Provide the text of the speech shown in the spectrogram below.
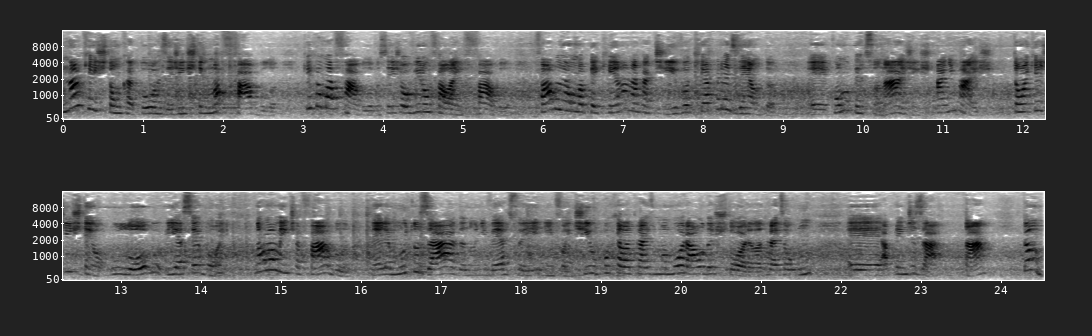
Na questão 14, a gente tem uma fábula o que é uma fábula? Vocês já ouviram falar em fábula? Fábula é uma pequena narrativa que apresenta é, como personagens animais. Então aqui a gente tem ó, o lobo e a cegonha. Normalmente a fábula né, é muito usada no universo infantil porque ela traz uma moral da história, ela traz algum é, aprendizado, tá? Então,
